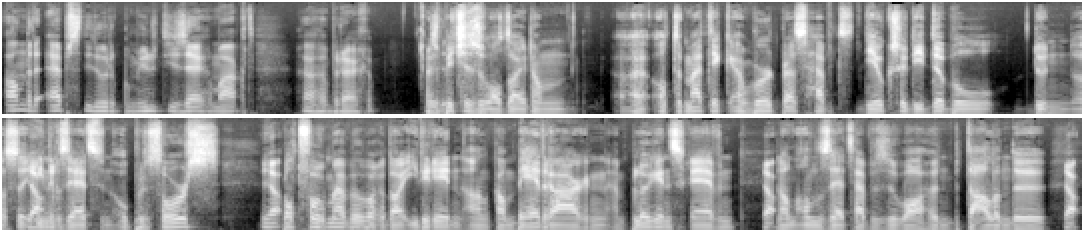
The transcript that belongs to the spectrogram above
andere apps die door de community zijn gemaakt gaan gebruiken. Dat is een beetje zoals dat je dan eh, Automatic en WordPress hebt, die ook zo die dubbel doen. Dat ze Ja. enerzijds een open source Ja. platform hebben waar dat iedereen aan kan bijdragen en plugins schrijven. Ja. En dan anderzijds hebben ze wat hun betalende Ja.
